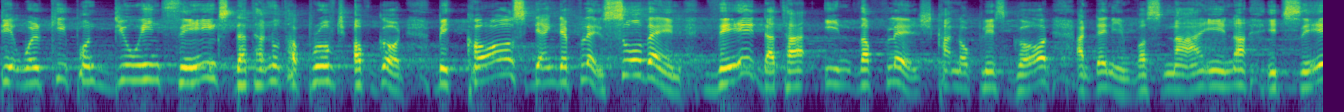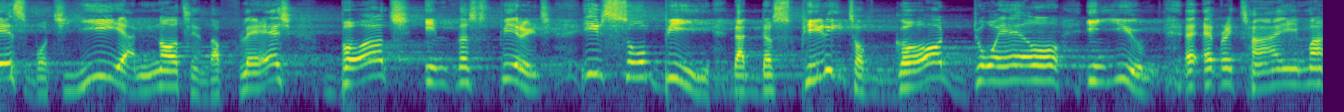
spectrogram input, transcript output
They will keep on doing things that are not approved of God because they're in the flesh. So then, they that are in the flesh cannot please God. And then in verse 9, it says, But ye are not in the flesh, but in the spirit. If so be that the spirit of God dwell in you. Uh, every time uh,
